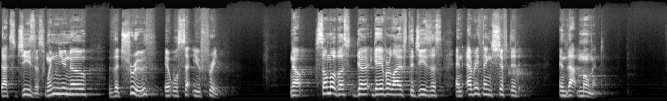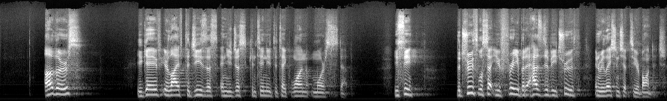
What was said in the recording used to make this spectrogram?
That's Jesus. When you know the truth, it will set you free. Now, some of us gave our lives to Jesus and everything shifted in that moment. Others, you gave your life to Jesus and you just continued to take one more step. You see, the truth will set you free, but it has to be truth in relationship to your bondage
